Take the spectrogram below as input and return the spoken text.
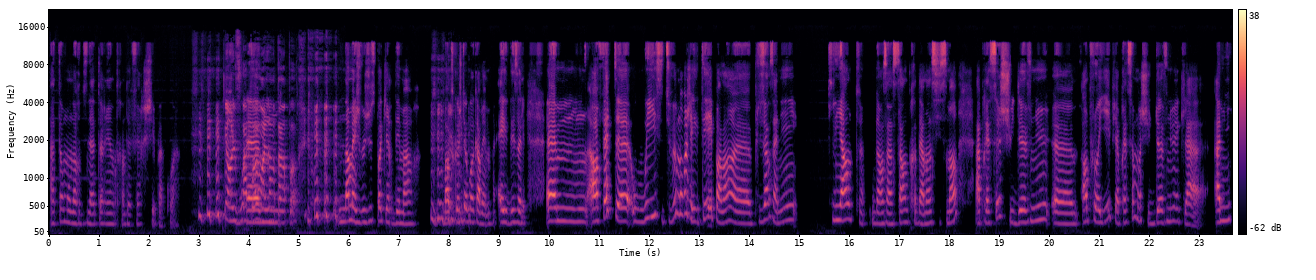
attends, mon ordinateur est en train de faire je sais pas quoi. on le voit pas, on on euh, l'entend pas. non, mais je veux juste pas qu'il redémarre. en tout cas, je te vois quand même. Hey, désolée. en fait, oui, si tu veux, moi, j'ai été pendant plusieurs années cliente dans un centre d'amincissement. Après ça, je suis devenue euh, employée, puis après ça, moi, je suis devenue avec la, amie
